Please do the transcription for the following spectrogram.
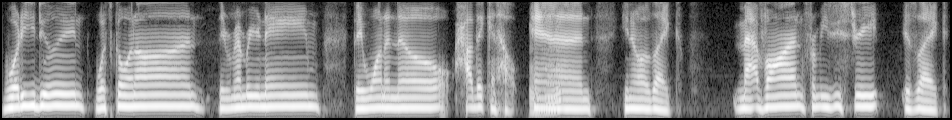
what are you doing? What's going on? They remember your name. They want to know how they can help. Mm-hmm. And, you know, like Matt Vaughan from Easy Street is like,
